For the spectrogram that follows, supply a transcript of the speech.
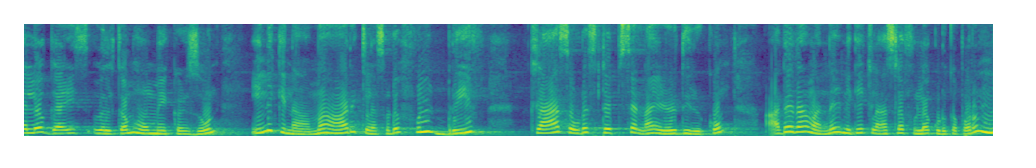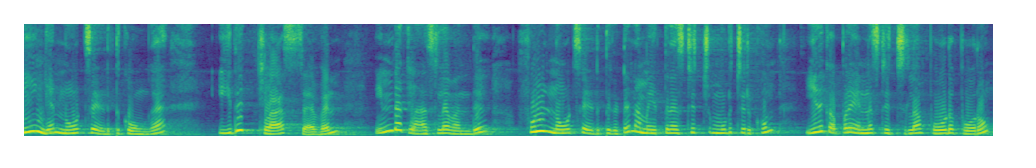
Hello guys welcome home maker zone இன்றைக்கி நாம் ஆறு கிளாஸோட ஃபுல் ப்ரீஃப் கிளாஸோட ஸ்டெப்ஸ் எல்லாம் எழுதியிருக்கோம். அதை தான் வந்து இன்றைக்கி கிளாஸில் ஃபுல்லாக கொடுக்க போகிறோம் நீங்கள் நோட்ஸை எடுத்துக்கோங்க. இது கிளாஸ் செவன் இந்த கிளாஸில் வந்து ஃபுல் நோட்ஸை எடுத்துக்கிட்டு நம்ம எத்தனை ஸ்டிச் முடிச்சிருக்கோம். இதுக்கப்புறம் என்ன ஸ்டிச்லாம் போட போகிறோம்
